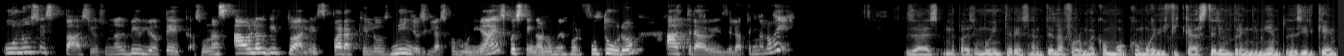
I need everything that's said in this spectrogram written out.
unos espacios, unas bibliotecas, unas aulas virtuales para que los niños y las comunidades pues tengan un mejor futuro a través de la tecnología. Sabes, me parece muy interesante la forma como, como edificaste el emprendimiento, es decir, que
